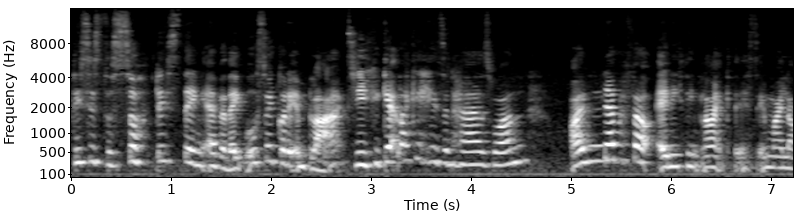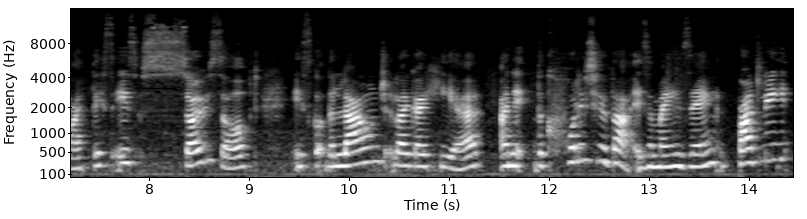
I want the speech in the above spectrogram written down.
This is the softest thing ever. They've also got it in black. So you could get like a his and hers one. I've never felt anything like this in my life. This is so soft. It's got the lounge logo here and it, the quality of that is amazing. Bradley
